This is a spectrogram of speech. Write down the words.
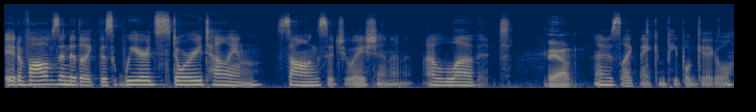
it evolves into like this weird storytelling song situation, and I love it. yeah. I just like making people giggle.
